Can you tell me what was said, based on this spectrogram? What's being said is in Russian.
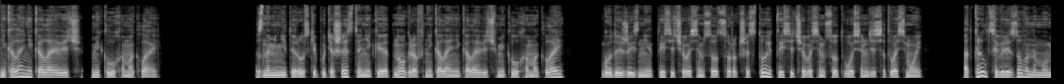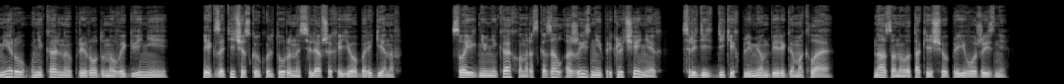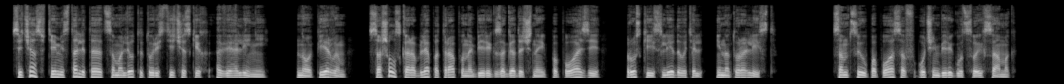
Николай Николаевич Миклуха-Маклай. Знаменитый русский путешественник и этнограф Николай Николаевич Миклуха-Маклай. Годы жизни 1846-1888 открыл цивилизованному миру уникальную природу Новой Гвинеи и экзотическую культуру населявших ее аборигенов. В своих дневниках он рассказал о жизни и приключениях среди диких племен берега Маклая, названного так еще при его жизни. Сейчас в те места летают самолеты туристических авиалиний, но первым сошел с корабля по трапу на берег загадочной Папуазии русский исследователь и натуралист. Самцы у папуасов очень берегут своих самок.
